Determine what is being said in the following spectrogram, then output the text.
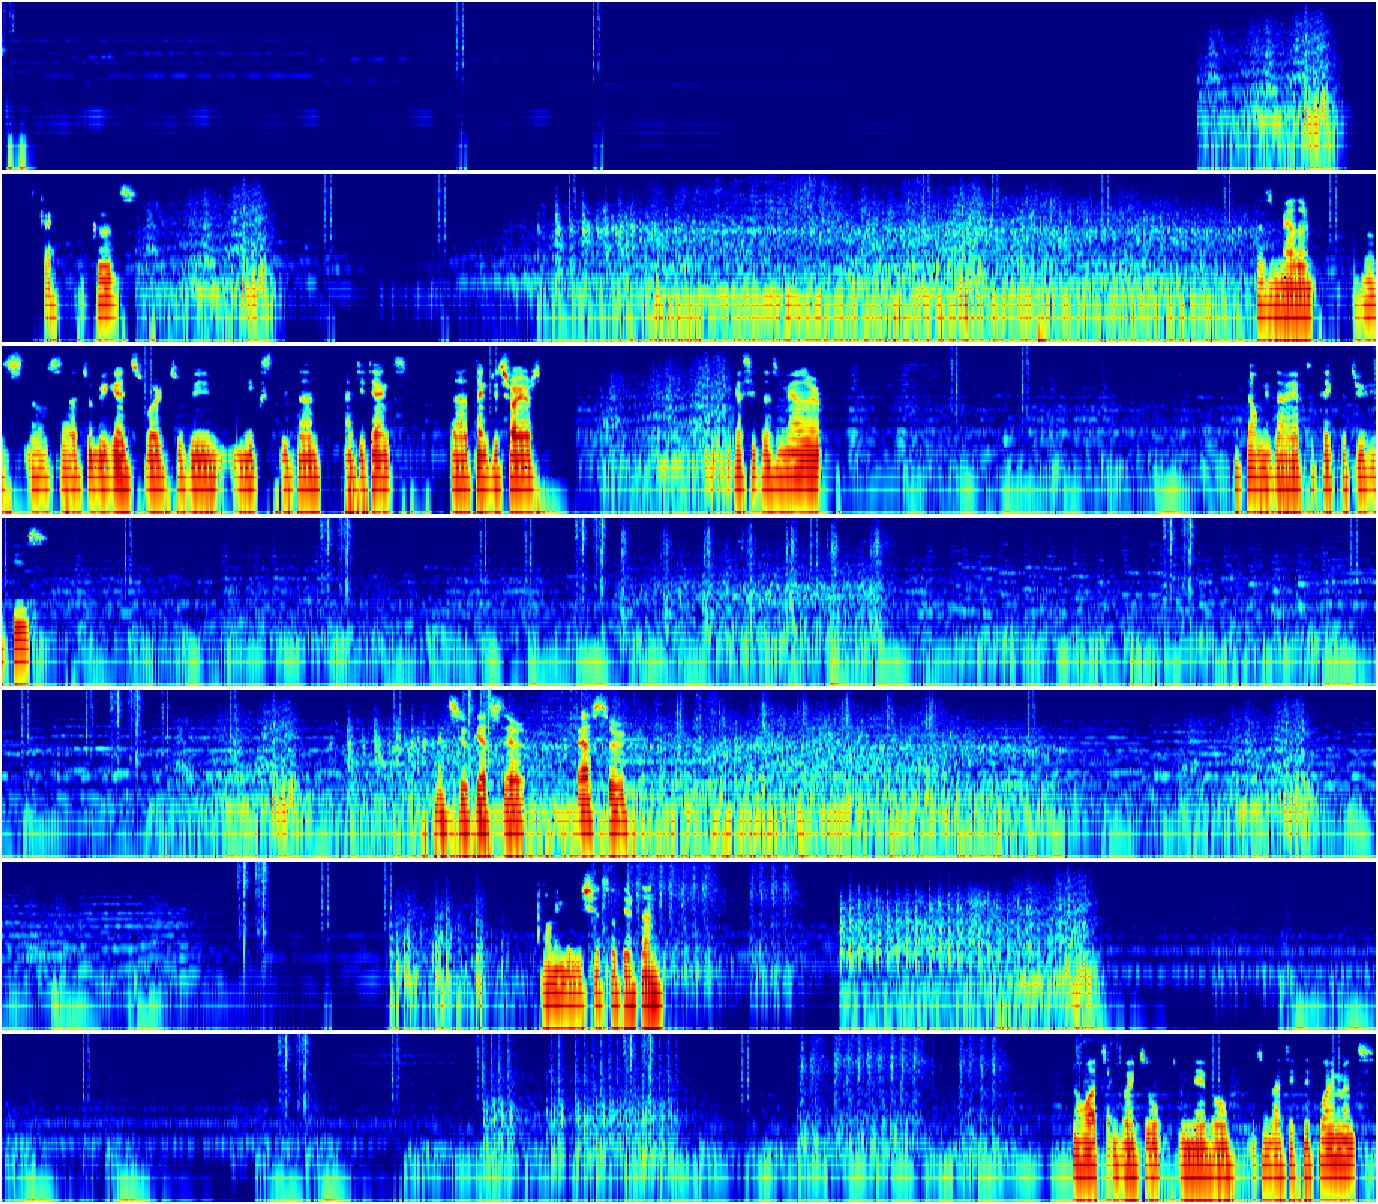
Okay, good. Doesn't matter. Those those uh, two brigades were to be mixed with the anti-tanks, uh, tank destroyers. I guess it doesn't matter. Tell me that I have to take the 3 VPs. See who gets there faster. Only militia, so they're done. Know what? I'm going to enable automatic deployment.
